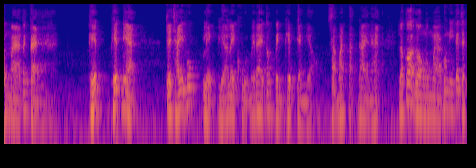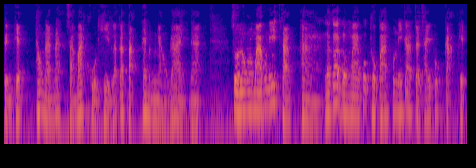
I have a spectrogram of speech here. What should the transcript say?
ลงมาตั้งแต่เพชรเพชรเนี่ยจะใช้พวกเหล็กหรืออะไรขูดไม่ได้ต้องเป็นเพชรอย่างเดียว สามารถตัดได้นะฮะแล้วก็ลองลงมาพวกนี้ก็จะเป็นเพชรเท่านั้นนะสามารถขูดขีดแล้วก็ตัดให้มันเงาได้นะฮะส่วนลงลงมาพวกนี้สามอ่าแล้วก็ลงมาพวกโทปาสพวกนี้ก็จะใช้พวกกากเพชร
